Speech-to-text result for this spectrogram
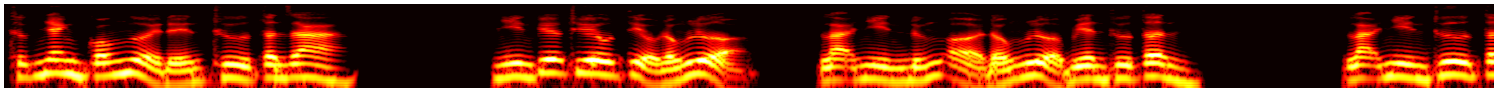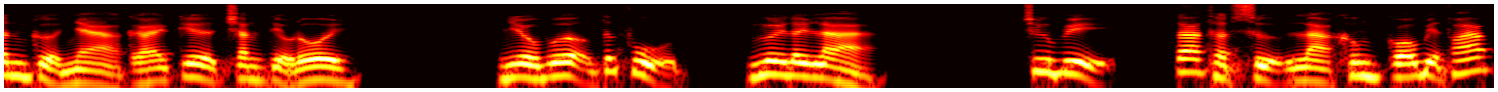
Thực nhanh có người đến thư tân ra. Nhìn kia thiêu tiểu đống lửa, lại nhìn đứng ở đống lửa biên thư tân. Lại nhìn thư tân cửa nhà cái kia chăn tiểu đôi. Nhiều vượng tức phụ, ngươi đây là. Chư vị, ta thật sự là không có biện pháp,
